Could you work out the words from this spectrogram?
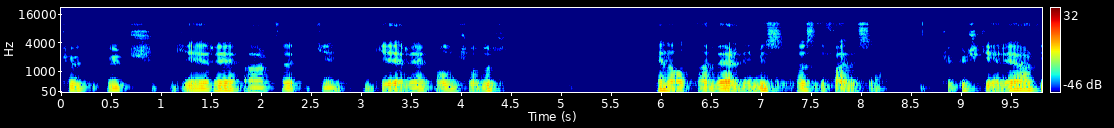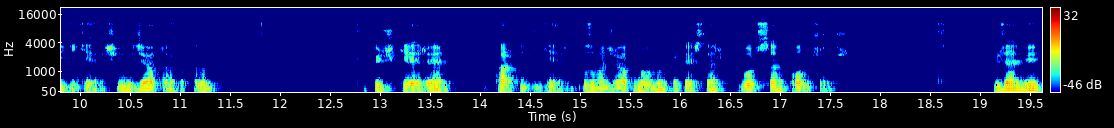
kök 3 gr artı 2 gr olmuş olur en alttan verdiğimiz hız ifadesi. Kök 3 gr artı 2 gr. Şimdi cevaplara bakalım. Kök 3 gr artı 2 gr. O zaman cevap ne olur arkadaşlar? Bursa olmuş olur. Güzel bir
